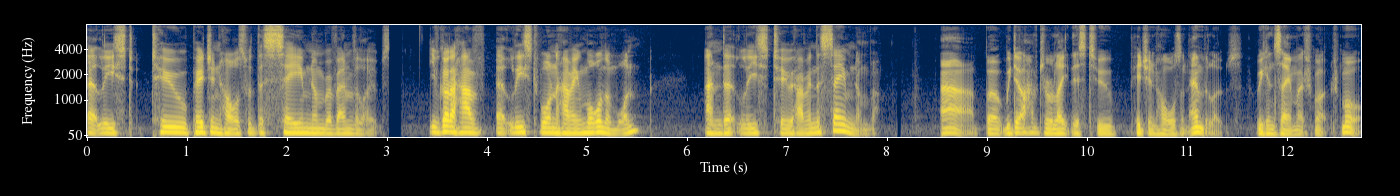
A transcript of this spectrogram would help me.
at least two pigeonholes with the same number of envelopes. You've got to have at least one having more than one, and at least two having the same number. Ah, but we don't have to relate this to pigeonholes and envelopes. We can say much, much more.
